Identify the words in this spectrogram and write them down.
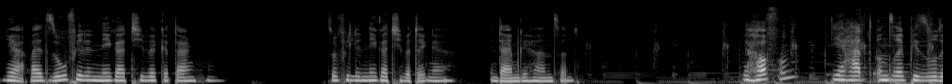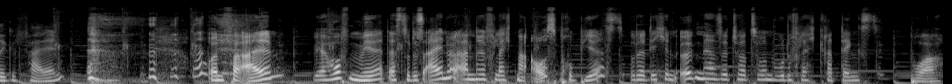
Ja, weil so viele negative Gedanken, so viele negative Dinge in deinem Gehirn sind. Wir hoffen, dir hat unsere Episode gefallen. Und vor allem, wir hoffen wir, dass du das eine oder andere vielleicht mal ausprobierst oder dich in irgendeiner Situation, wo du vielleicht gerade denkst, boah,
